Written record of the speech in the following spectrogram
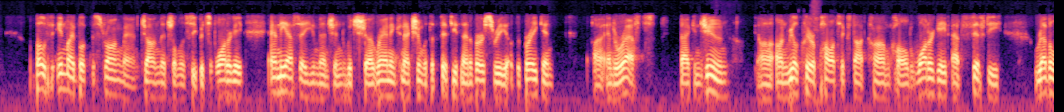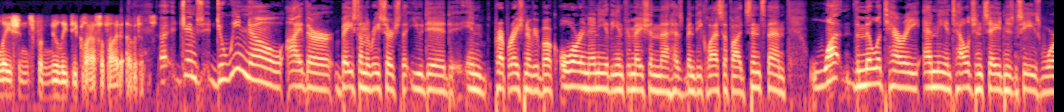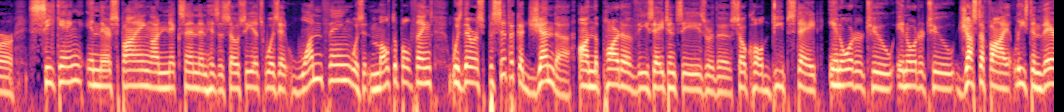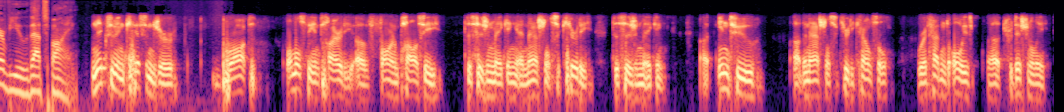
both in my book, The Strong Man, John Mitchell and the Secrets of Watergate, and the essay you mentioned, which uh, ran in connection with the 50th anniversary of the break in uh, and arrests back in June uh, on RealClearPolitics.com called Watergate at 50 revelations from newly declassified evidence. Uh, James, do we know either based on the research that you did in preparation of your book or in any of the information that has been declassified since then, what the military and the intelligence agencies were seeking in their spying on Nixon and his associates? Was it one thing? Was it multiple things? Was there a specific agenda on the part of these agencies or the so-called deep state in order to in order order to justify, at least in their view, that spying? Nixon and Kissinger brought almost the entirety of foreign policy decision making and national security decision making uh, into uh, the National Security Council, where it hadn't always uh, traditionally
